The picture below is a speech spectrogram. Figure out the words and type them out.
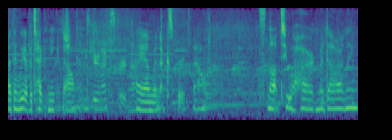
I think we have a technique now. I think you're an expert now. I am an expert now. It's not too hard, my darling.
